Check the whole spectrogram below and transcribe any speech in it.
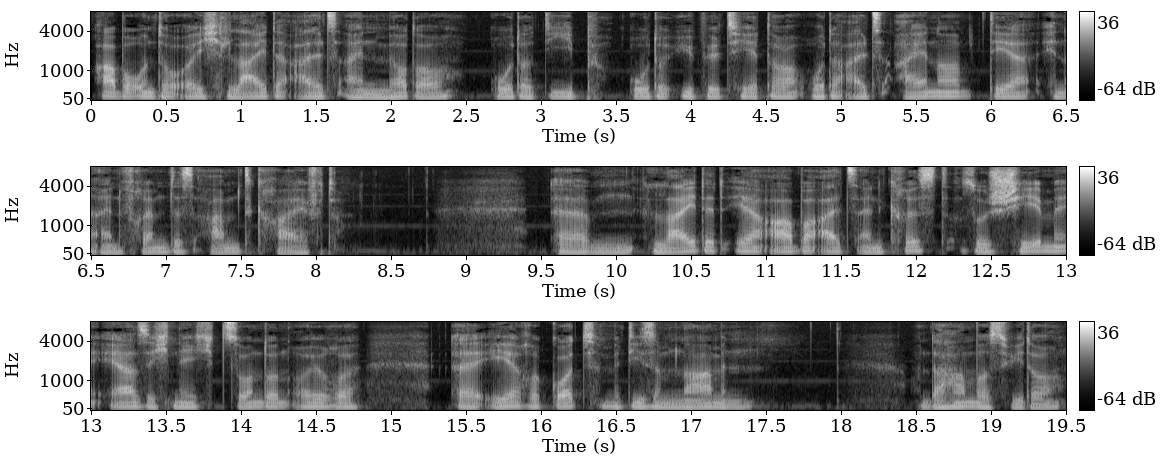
aber unter euch leide als ein Mörder oder Dieb oder Übeltäter oder als einer, der in ein fremdes Amt greift. Ähm, leidet er aber als ein Christ, so schäme er sich nicht, sondern eure äh, Ehre Gott mit diesem Namen. Und da haben wir es wieder.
